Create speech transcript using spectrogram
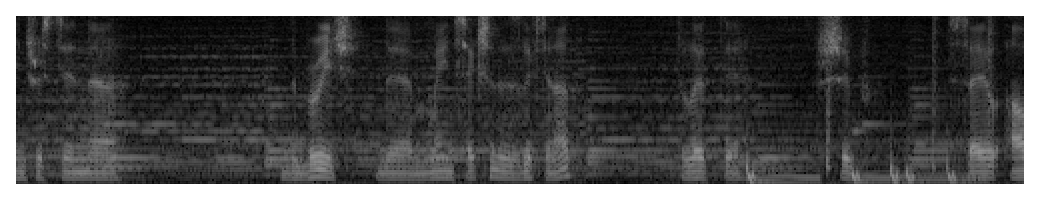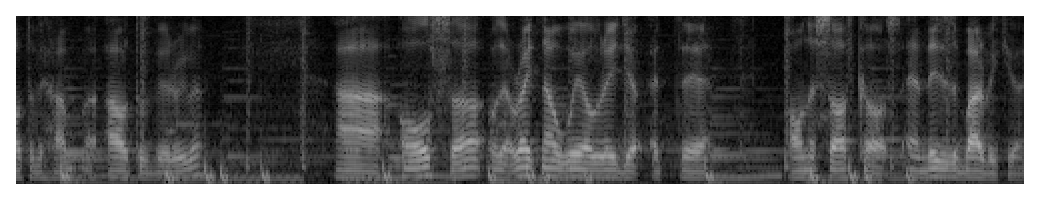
interesting uh, the bridge the main section is lifting up to let the ship sail out of the hub out of the river. uh, also, right now we're already at the on the south coast, and this is a barbecue.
